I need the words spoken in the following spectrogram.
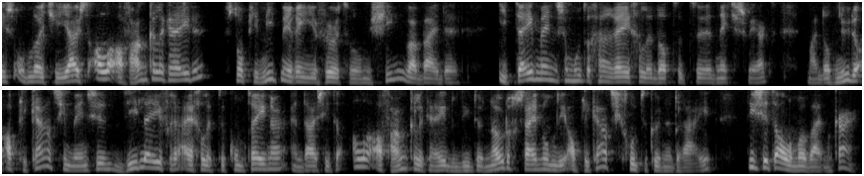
Is omdat je juist alle afhankelijkheden stop je niet meer in je virtual machine, waarbij de IT-mensen moeten gaan regelen dat het uh, netjes werkt. Maar dat nu de applicatiemensen, die leveren eigenlijk de container. En daar zitten alle afhankelijkheden die er nodig zijn om die applicatie goed te kunnen draaien. Die zitten allemaal bij elkaar.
